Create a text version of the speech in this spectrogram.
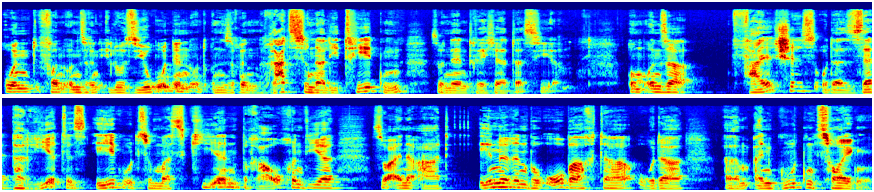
und von unseren Illusionen und unseren Rationalitäten, so nennt Richard das hier, um unser falsches oder separiertes Ego zu maskieren, brauchen wir so eine Art inneren Beobachter oder ähm, einen guten Zeugen.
